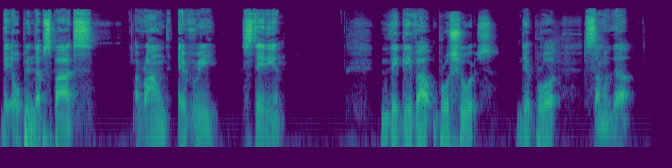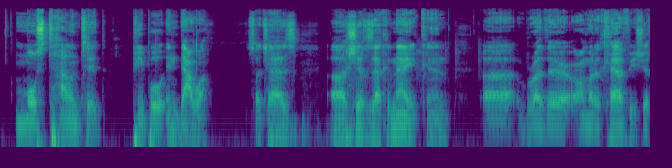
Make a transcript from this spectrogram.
They opened up spots around every stadium. They gave out brochures. They brought some of the most talented people in da'wah, such as uh, Sheikh Zakir Naik and uh, brother Omar Al Kafi, Sheikh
